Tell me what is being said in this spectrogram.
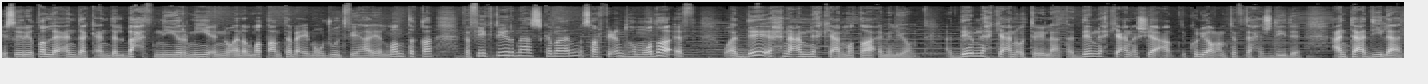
يصير يطلع عندك عند البحث near me إنه أنا المطعم تبعي موجود في هاي المنطقة. ففي كتير ناس كمان صار في عندهم وظائف وقد إيه إحنا عم نحكي عن مطاعم اليوم؟ قد إيه بنحكي عن أوتيلات؟ قد إيه بنحكي عن أشياء كل يوم عم تفتح جديدة؟ عن تعديلات؟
